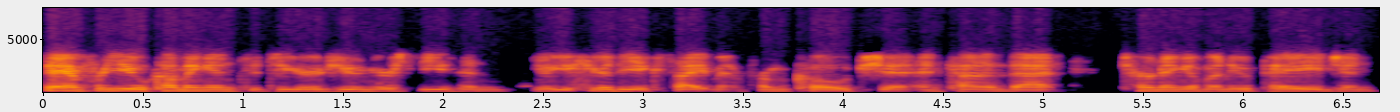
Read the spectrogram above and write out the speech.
Sam, for you coming into to your junior season, you know, you hear the excitement from coach and kind of that turning of a new page. And,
